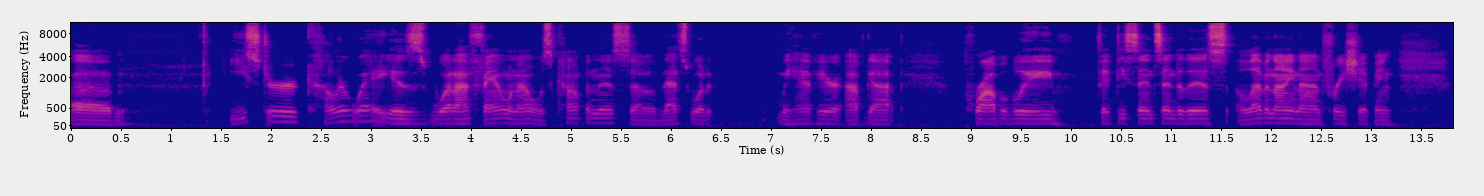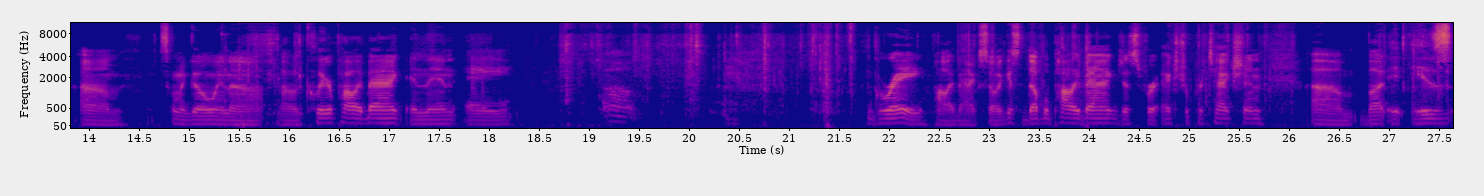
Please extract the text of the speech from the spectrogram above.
Um, Easter colorway is what I found when I was comping this, so that's what we have here. I've got probably 50 cents into this, $11.99 free shipping. Um, it's going to go in a, a, clear poly bag and then a um, gray poly bag. So I guess double poly bag just for extra protection. Um, but it is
